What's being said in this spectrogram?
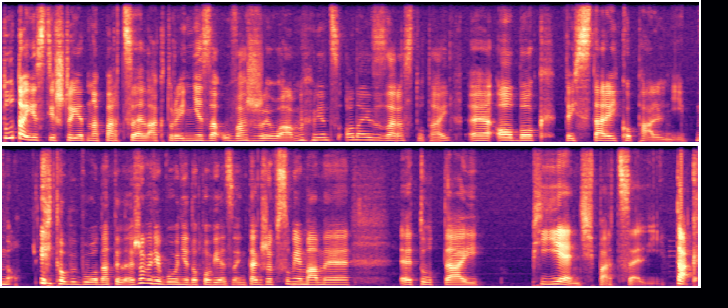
tutaj jest jeszcze jedna parcela, której nie zauważyłam, więc ona jest zaraz tutaj, yy, obok tej starej kopalni. No. I to by było na tyle, żeby nie było niedopowiedzeń. Także w sumie mamy tutaj pięć parceli. Tak,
